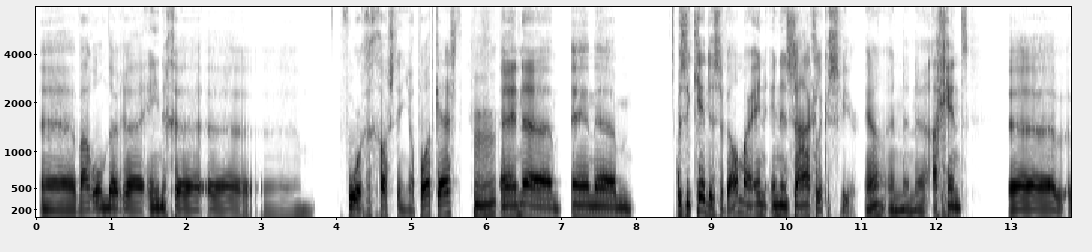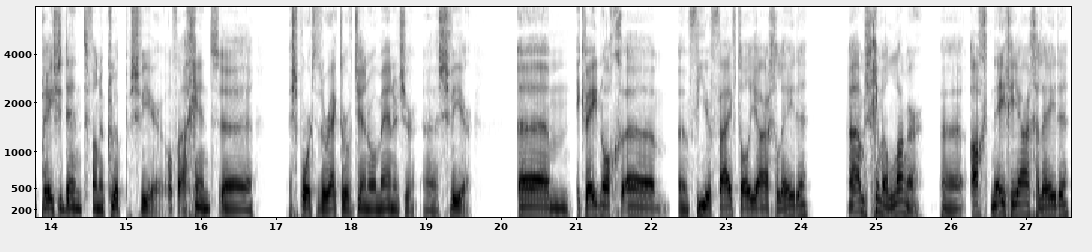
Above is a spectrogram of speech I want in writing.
Eh, waaronder eh, enige ehm, vorige gasten in jouw podcast. En, ehm, en ehm, dus ik kende ze wel, maar in, in een zakelijke sfeer. Ja? En een agent, president van een club sfeer. Of agent, sport director of general manager sfeer. Ehm, ik weet nog een vier, vijftal jaar geleden, ah, misschien wel langer, eh, acht, negen jaar geleden,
